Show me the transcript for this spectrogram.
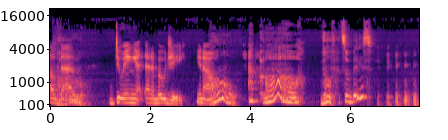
of them Oh. doing an emoji, you know? Oh Oh. no, that's amazing.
